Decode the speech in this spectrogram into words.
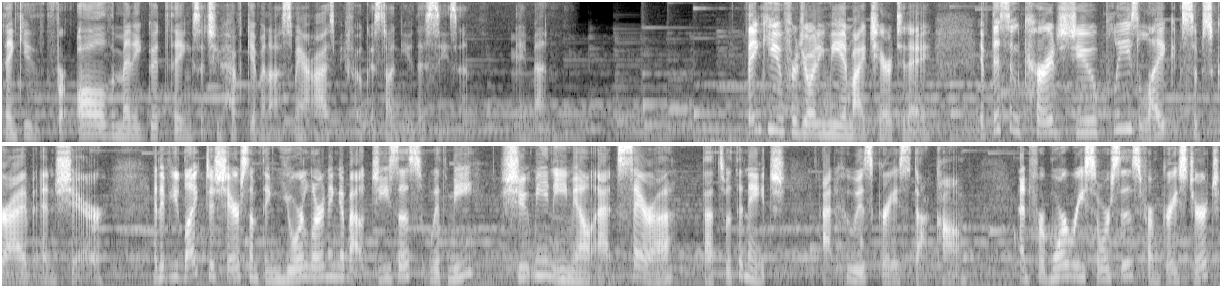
Thank you for all the many good things that you have given us. May our eyes be focused on you this season. Amen. Thank you for joining me in my chair today. If this encouraged you, please like, subscribe, and share. And if you'd like to share something you're learning about Jesus with me, shoot me an email at Sarah, that's with an H, at whoisgrace.com. And for more resources from Grace Church,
